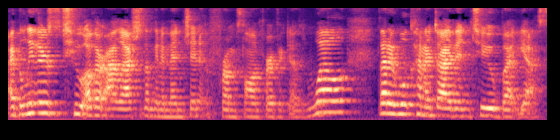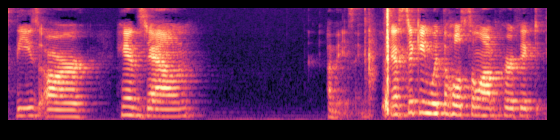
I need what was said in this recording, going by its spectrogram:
I believe there's two other eyelashes I'm gonna mention from Salon Perfect as well that I will kind of dive into, but yes, these are hands down amazing. Now sticking with the whole Salon Perfect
